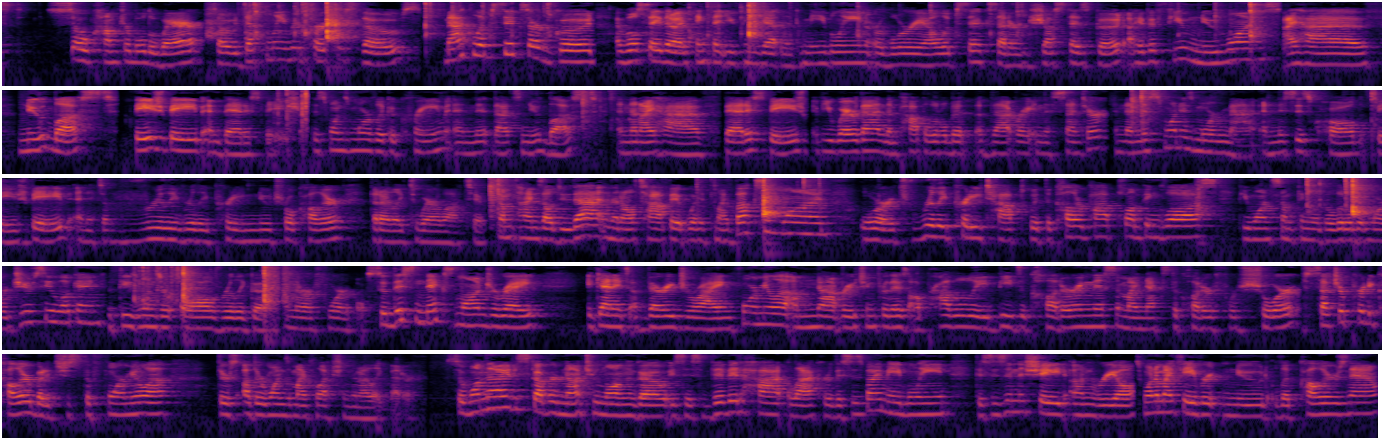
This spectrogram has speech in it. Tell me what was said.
so comfortable to wear. So I would definitely repurchase those. MAC lipsticks are good. I will say that I think that you can get like Maybelline or L'Oreal lipsticks that are just as good. I have a few nude ones. I have Nude Lust. Beige Babe and Baddest Beige. This one's more of like a cream and that's Nude Lust. And then I have Baddest Beige. If you wear that and then pop a little bit of that right in the center. And then this one is more matte and this is called Beige Babe and it's a really, really pretty neutral color that I like to wear a lot too. Sometimes I'll do that and then I'll top it with my Buxom one or it's really pretty topped with the ColourPop Plumping Gloss if you want something like a little bit more juicy looking. But these ones are all really good and they're affordable. So this NYX lingerie, again, it's a very drying formula. I'm not reaching for this. I'll probably be decluttering this in my next declutter for sure. Such a pretty color, but it's just the formula. There's other ones in my collection that I like better. So one that I discovered not too long ago is this Vivid Hot Lacquer. This is by Maybelline. This is in the shade Unreal. It's one of my favorite nude lip colors now.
